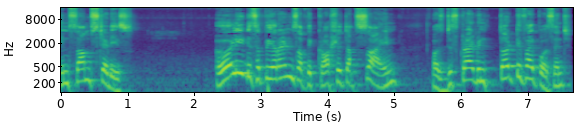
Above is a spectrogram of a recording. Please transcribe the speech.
in some studies. Early disappearance of the Crochetage sign was described in 35%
